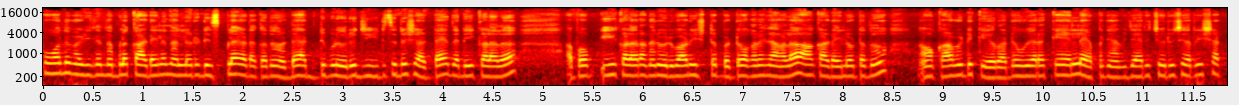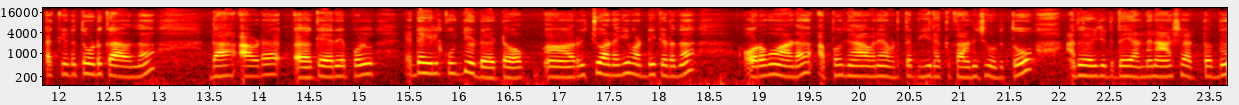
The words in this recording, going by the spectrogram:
പോകുന്ന വഴിയിൽ നമ്മൾ കടയിൽ നല്ലൊരു ഡിസ്പ്ലേ കിടക്കുന്നുണ്ട്. അടിപൊളി ഒരു ജീൻസിന്റെ ഷർട്ട് എന്നിട്ട് ഈ കളർ അപ്പം ഈ കളർ അങ്ങനെ ഒരുപാട് ഇഷ്ടപ്പെട്ടു. അങ്ങനെ ഞങ്ങൾ ആ കടയിലോട്ടൊന്ന് നോക്കാൻ വേണ്ടി കയറും എന്റെ ഉയരൊക്കെ അല്ലേ? അപ്പം ഞാൻ വിചാരിച്ചു ഒരു ചെറിയ ഷർട്ടൊക്കെ എടുത്ത് കൊടുക്കാമെന്ന്. ദാ അവിടെ കയറിയപ്പോൾ എന്റെ കയ്യിൽ കുഞ്ഞുണ്ട് കേട്ടോ. റിച്ചു ആണെങ്കിൽ വണ്ടി കിടന്ന് ഉറങ്ങുവാണ്. അപ്പോൾ ഞാൻ അവനെ അവിടുത്തെ മീനൊക്കെ കാണിച്ചു കൊടുത്തു. അത് കഴിഞ്ഞിട്ട് ദേ അണ്ണൻ ആ ഷർട്ടൊന്ന്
